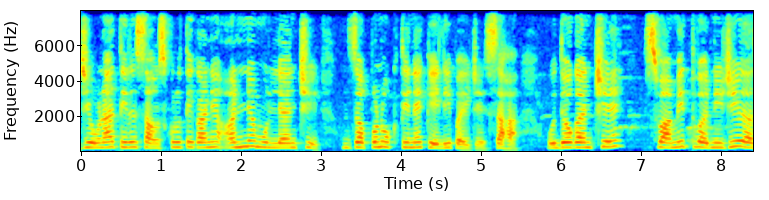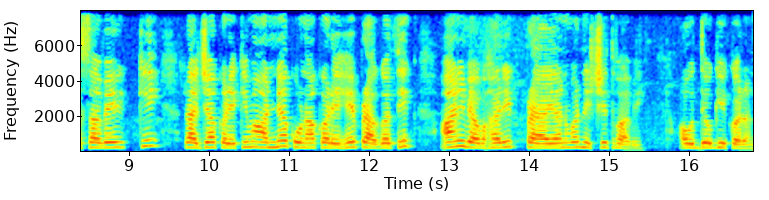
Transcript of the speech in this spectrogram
जीवनातील सांस्कृतिक आणि अन्य मूल्यांची जपणूक तिने केली पाहिजे. सहा. उद्योगांचे स्वामित्व निजी असावे की राज्याकडे किंवा अन्य कोणाकडे हे प्रागतिक आणि व्यावहारिक पर्यायांवर निश्चित व्हावे? औद्योगिकरण.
